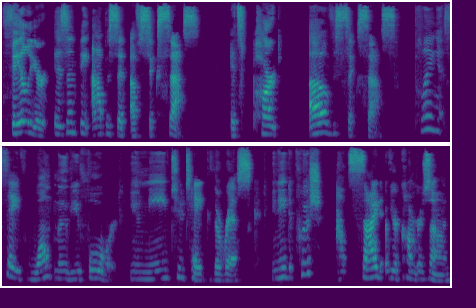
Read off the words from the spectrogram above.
failure isn't the opposite of success, it's part of success. Playing it safe won't move you forward. You need to take the risk. You need to push outside of your comfort zone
